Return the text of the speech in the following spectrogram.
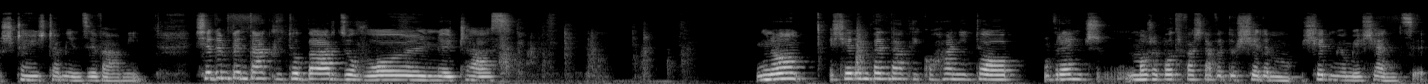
szczęścia między Wami. Siedem pentakli to bardzo wolny czas. No, siedem pentakli, kochani, to wręcz może potrwać nawet do siedem, siedmiu miesięcy.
